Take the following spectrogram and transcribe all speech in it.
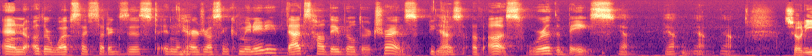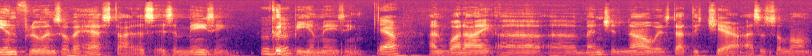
and other websites that exist in the Yeah. hairdressing community, that's how they build their trends because of us. We're the base. Yeah, yeah, yeah, yeah. So the influence of a hairstylist is amazing, Mm-hmm. could be amazing. Yeah. And what I uh, uh, mentioned now is that the chair as a salon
